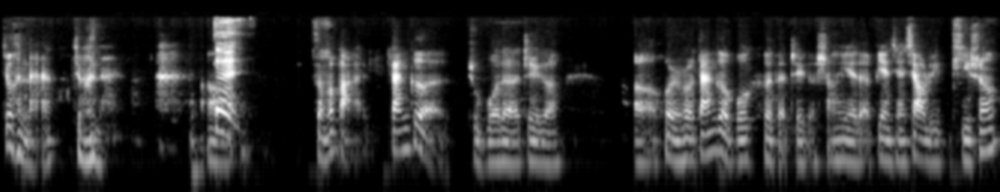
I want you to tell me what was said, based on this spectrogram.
就很难就很难啊。对，怎么把单个主播的这个，呃，或者说单个播客的这个商业的变现效率提升，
